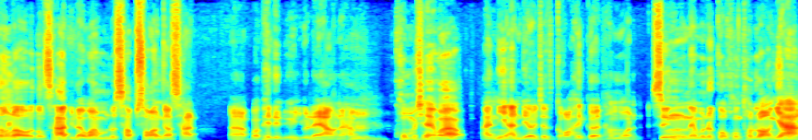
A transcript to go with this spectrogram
ต้องเราต้องทราบอยู่แล้วว่ามนุษย์ซับซ้อนกับสัตว์อ่า ประเภทอื่นๆอยู่แล้วนะครับอืมคงไม่ใช่ว่าอันนี้อันเดียวจะก่อให้เกิดทั้งหมด ซึ่งในมนุษย์ก็คงทดลองยาก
